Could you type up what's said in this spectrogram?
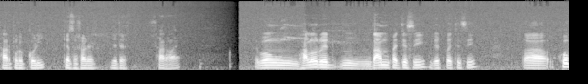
সার প্রয়োগ করি, কেঁচো সারের যেটা সার হয়। এবং ভালো রেট দাম পাইতেছি, রেট পাইতেছি। তা খুব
